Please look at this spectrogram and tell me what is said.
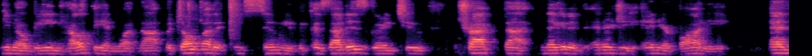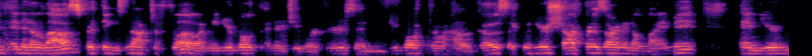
you know, being healthy and whatnot, but don't let it consume you because that is going to trap that negative energy in your body and and it allows for things not to flow. I mean you're both energy workers and you both know how it goes. Like when your chakras aren't in alignment and you're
